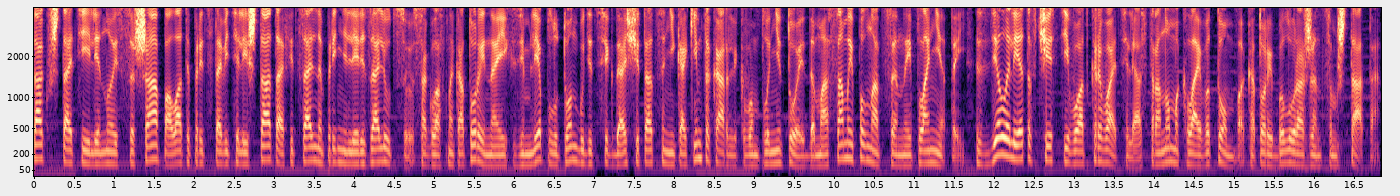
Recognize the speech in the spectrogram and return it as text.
Так, в штате Иллинойс, США, палаты представителей штата официально приняли резолюцию, согласно которой на их Земле Плутон будет всегда считаться не каким-то карликовым планетоидом, а самой полноценной планетой. Сделали это в честь его открывателя, астронома Клайва Томба, который был уроженцем штата.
